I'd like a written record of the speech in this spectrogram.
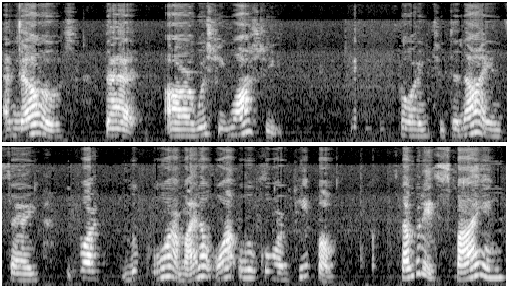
And those that are wishy-washy, going to deny and say, you are lukewarm. I don't want lukewarm people. Somebody's spying.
